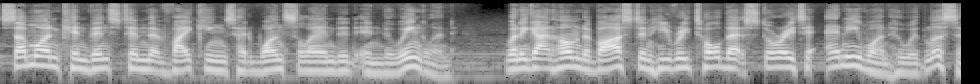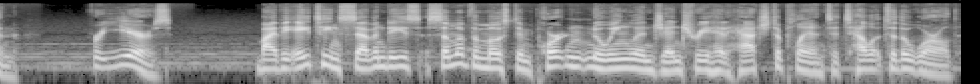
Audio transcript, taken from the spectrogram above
Someone convinced him that Vikings had once landed in New England. When he got home to Boston, he retold that story to anyone who would listen. For years. By the 1870s, some of the most important New England gentry had hatched a plan to tell it to the world.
